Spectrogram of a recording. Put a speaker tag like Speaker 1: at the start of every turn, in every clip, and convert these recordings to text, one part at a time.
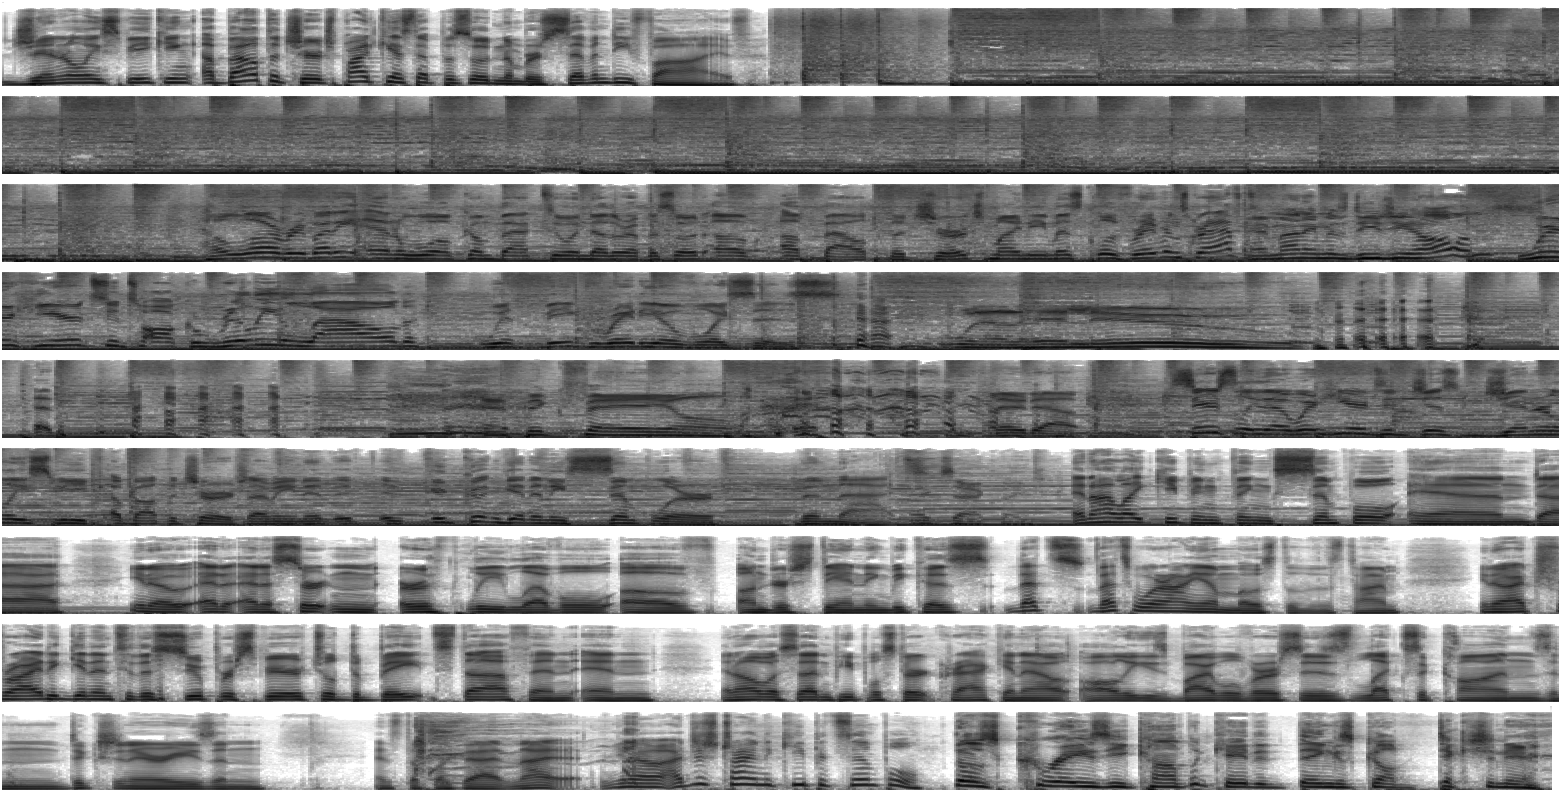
Speaker 1: Generally speaking, about the church podcast episode number 75. Hello, everybody, and welcome back to another episode of About the Church. My name is Cliff Ravenscraft.
Speaker 2: And my name is DG Hollins.
Speaker 1: We're here to talk really loud with big radio voices.
Speaker 2: Well, hello. Epic fail.
Speaker 1: no doubt. Seriously, though, we're here to just generally speak about the church. I mean, it, it, it, it couldn't get any simpler than that.
Speaker 2: Exactly.
Speaker 1: And I like keeping things simple and, uh, you know, at, at a certain earthly level of understanding because that's that's where I am most of the time. You know, I try to get into the super spiritual debate stuff and and and all of a sudden people start cracking out all these Bible verses, lexicons and dictionaries and and stuff like that. And I, you know, I just trying to keep it simple.
Speaker 2: Those crazy, complicated things called dictionaries.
